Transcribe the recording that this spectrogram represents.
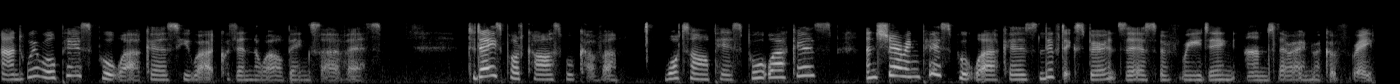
and we're all peer support workers who work within the Wellbeing Service. Today's podcast will cover what are peer support workers and sharing peer support workers' lived experiences of reading and their own recovery.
